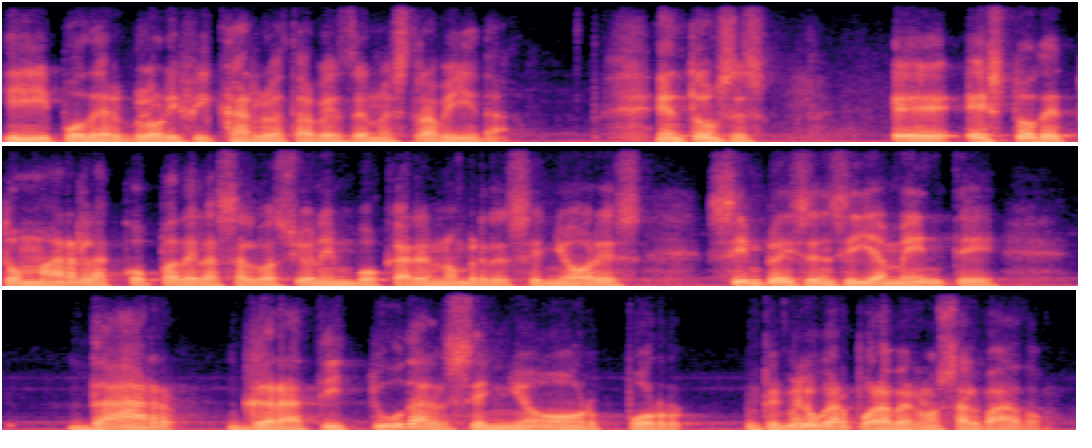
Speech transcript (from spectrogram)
y poder glorificarlo a través de nuestra vida. Entonces, eh, esto de tomar la copa de la salvación e invocar el nombre del Señor es simple y sencillamente dar gratitud al Señor por, en primer lugar, por habernos salvado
